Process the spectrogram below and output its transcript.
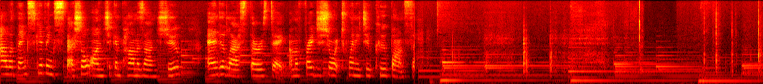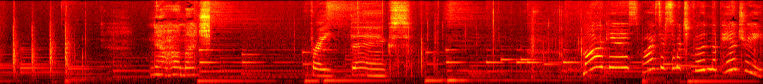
Our Thanksgiving special on chicken parmesan soup ended last Thursday. I'm afraid to short 22 coupons. Now how much? Free. Thanks. Is there so much food in the pantry?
